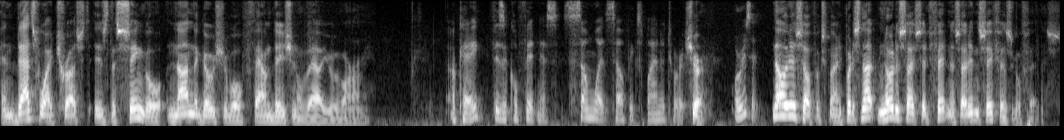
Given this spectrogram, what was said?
And that's why trust is the single non-negotiable foundational value of our Army. Okay, physical fitness, somewhat self-explanatory. Sure. Or is it? No, it is self-explanatory, but it's not, notice I said fitness, I didn't say physical fitness.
